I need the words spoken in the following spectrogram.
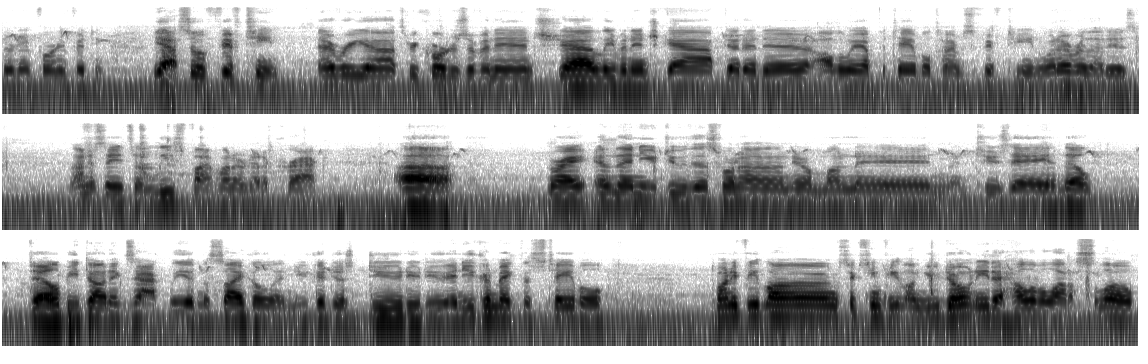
13, 14, 15. Yeah, so 15. Every uh, three quarters of an inch, yeah, leave an inch gap, da, da, da, all the way up the table times 15, whatever that is. Honestly, it's at least 500 at a crack. Uh, right? And then you do this one on you know Monday and then Tuesday, and they'll they'll be done exactly in the cycle, and you could just do do do, and you can make this table 20 feet long, 16 feet long. You don't need a hell of a lot of slope.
